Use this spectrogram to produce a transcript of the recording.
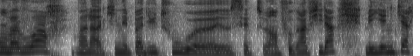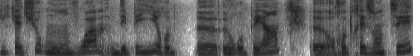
qu'on va voir, voilà, qui n'est pas du tout euh, cette infographie-là, mais il y a une caricature où on voit des pays euh, européens euh, représentés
